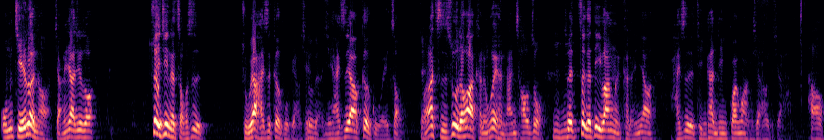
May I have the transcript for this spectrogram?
我们结论哦讲一下，就是说最近的走势主要还是个股表现，你还是要个股为重。那指数的话可能会很难操作，所以这个地方呢可能要还是停看听观望一下会比较好。好，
